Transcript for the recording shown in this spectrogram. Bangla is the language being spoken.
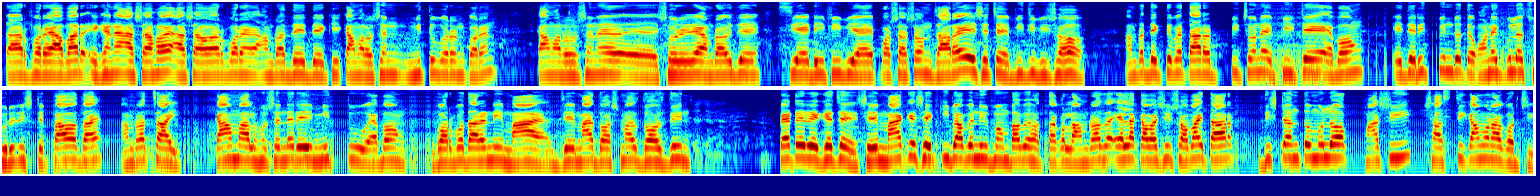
তারপরে আবার এখানে আসা হয়। আসা হওয়ার পরে আমরা দেখি কামাল হোসেন মৃত্যুবরণ করেন। কামাল হোসেনের শরীরে আমরা ওই যে সিআইডি পিবিআই প্রশাসন, যারাই এসেছে বিজিবি সহ, আমরা দেখতে পাই তার পিছনে পিঠে এবং এই যে হৃৎপিণ্ডতে অনেকগুলো ছুরির স্টেপ পাওয়া যায়, আমরা চাই কামাল হোসেনের এই মৃত্যু এবং গর্ভধারিণী মা, যে মা দশ মাস দশ দিন পেটে রেখেছে, সেই মাকে সে কীভাবে নির্মমভাবে হত্যা করল? আমরা এলাকাবাসী সবাই তার দৃষ্টান্তমূলক ফাঁসি শাস্তি কামনা করছি।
